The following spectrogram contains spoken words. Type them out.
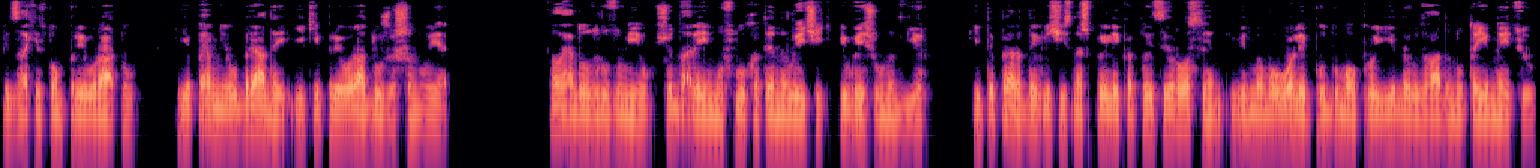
під захистом пріорату. Є певні обряди, які пріорат дуже шанує. Лендон зрозумів, що далі йому слухати не личить, і вийшов на двір. І тепер, дивлячись на шпилі каплиці рослин, він мимоволі подумав про її нерозгадану таємницю.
